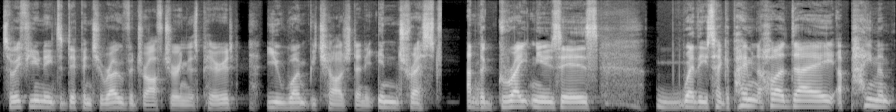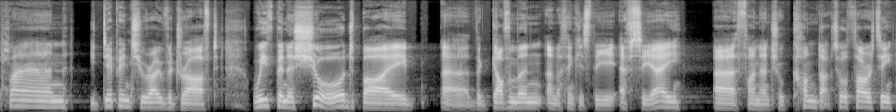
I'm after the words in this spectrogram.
So if you need to dip into your overdraft during this period, you won't be charged any interest. And the great news is, whether you take a payment holiday, a payment plan, you dip into your overdraft, we've been assured by uh, the government, and I think it's the FCA, uh, Financial Conduct Authority,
